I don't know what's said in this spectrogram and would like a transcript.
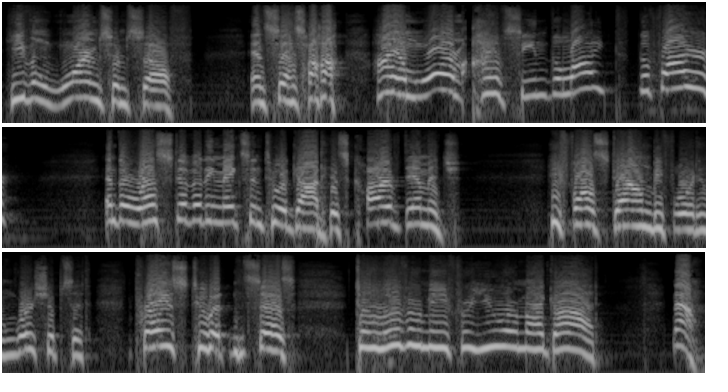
He even warms himself and says, Ah, I am warm. I have seen the light, the fire. And the rest of it he makes into a god, his carved image. He falls down before it and worships it, prays to it, and says, Deliver me, for you are my God. Now,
